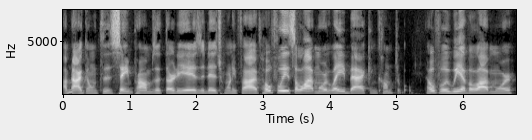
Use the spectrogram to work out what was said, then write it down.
I'm not going through the same problems at 38 as I did 25. Hopefully, it's a lot more laid back and comfortable. Hopefully, we have a lot more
